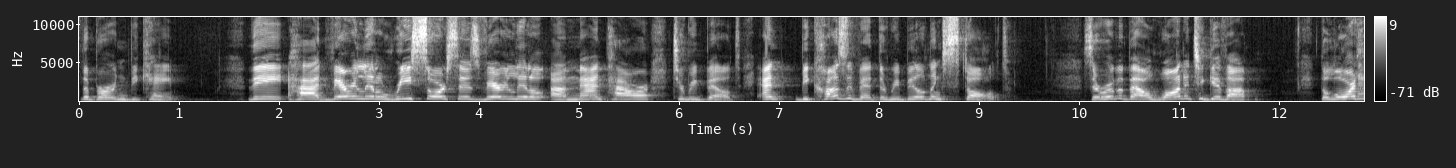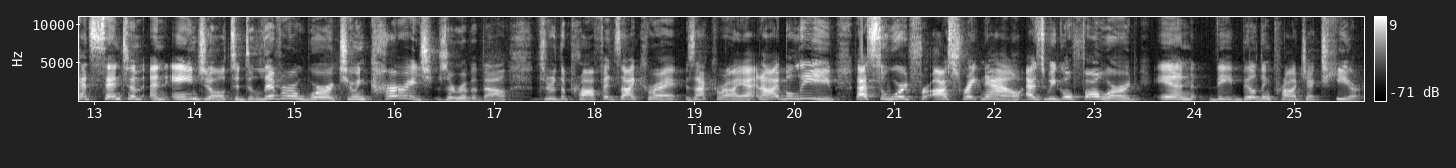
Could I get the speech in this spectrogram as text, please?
the burden became. They had very little resources, very little uh, manpower to rebuild. And because of it, the rebuilding stalled. Zerubbabel wanted to give up. The Lord had sent him an angel to deliver a word to encourage Zerubbabel through the prophet Zechariah, And I believe that's the word for us right now as we go forward in the building project here.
